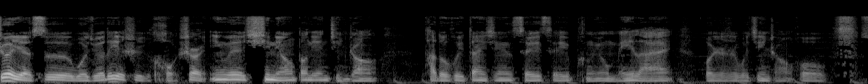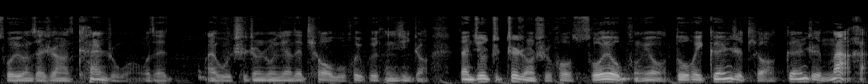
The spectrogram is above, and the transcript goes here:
这也是我觉得也是一个好事儿，因为新娘当天紧张，她都会担心谁谁朋友没来，或者是我进场后所有人在这样看着我，我在哎舞池正中间在跳舞，会不会很紧张？但就这这种时候，所有朋友都会跟着跳，跟着呐喊，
